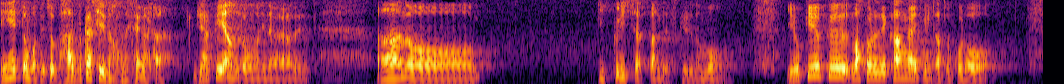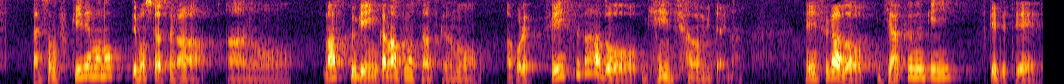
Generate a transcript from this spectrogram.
ええー、と思ってちょっと恥ずかしいと思いながら逆やんと思いながらねあのびっくりしちゃったんですけれどもよくよく、まあ、それで考えてみたところあその吹き出物ってもしかしたらあのマスク原因かなと思ってたんですけどもあこれフェイスガード原因ちゃうみたいな。フェイスガード逆向きにつけてて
